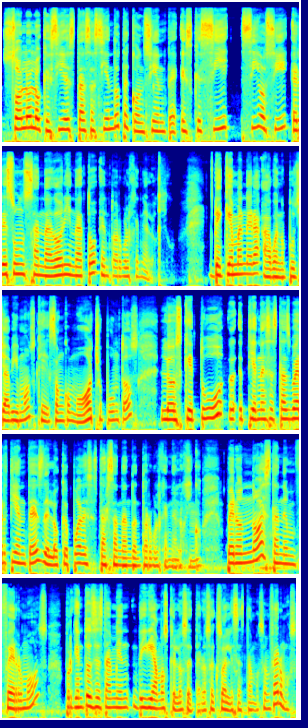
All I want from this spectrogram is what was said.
Solo lo que sí estás haciéndote consciente es que sí, sí o sí eres un sanador innato en tu árbol genealógico. ¿De qué manera? Ah, bueno, pues ya vimos que son como ocho puntos los que tú eh, tienes estas vertientes de lo que puedes estar sanando en tu árbol genealógico. Pero no están enfermos, porque entonces también diríamos que los heterosexuales estamos enfermos.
